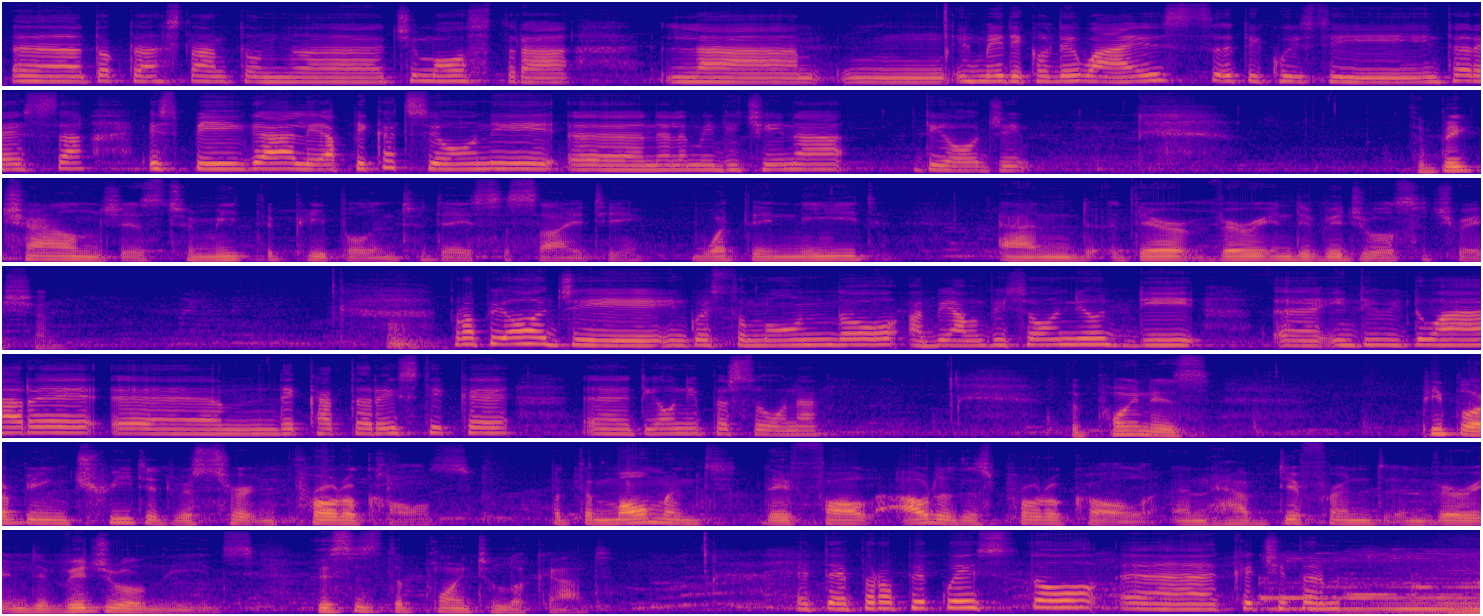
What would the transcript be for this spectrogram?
uh, Dr. Stanton uh, ci mostra la, mm, il medical device di cui si interessa e spiega le applicazioni uh, nella medicina di oggi. The big challenge is to meet the people in today's society, what they need and their very individual situation. Proprio oggi in questo mondo abbiamo bisogno di eh, individuare eh, le caratteristiche eh, di ogni persona. The point is, people are being treated with certain protocols, but the moment they fall out of this protocol and have different and very individual needs, this is the point to look at. Ed è proprio questo eh, che ci permette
